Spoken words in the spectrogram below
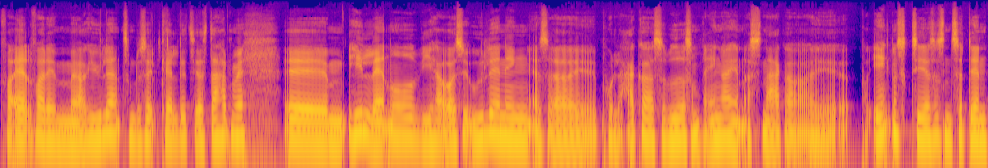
fra alt fra det mørke Jylland, som du selv kaldte det til at starte med, øhm, hele landet. Vi har også udlændinge, altså øh, polakker og så videre, som ringer ind og snakker øh, på engelsk til os, og sådan, så den,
